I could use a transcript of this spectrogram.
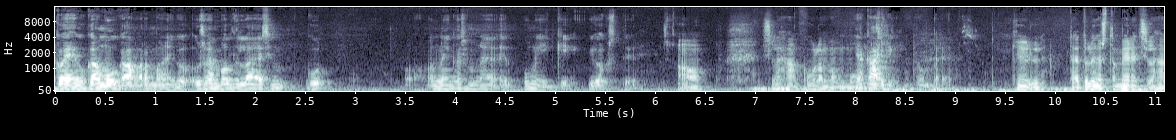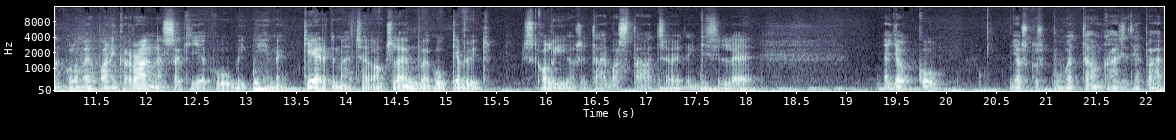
kun eihän kukaan muukaan varmaan niin usein poltilla esim. kun on niin semmoinen uniikki juoksutyyli. Oh. Sillähän on kuulemma muu. Ja kaikilla on periaatteessa. Kyllä. Tai tuli tuosta mieleen, että sillähän on kuulemma jopa niin rangassakin joku ihme kiertymä, että se, onko sillä joku, Mm. joku kevyt skolioosi tai vastaava, että se on jotenkin silleen... Ja joku joskus puhuu, että onkohan sitten jopa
